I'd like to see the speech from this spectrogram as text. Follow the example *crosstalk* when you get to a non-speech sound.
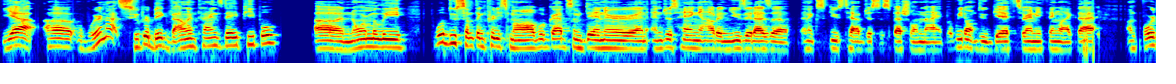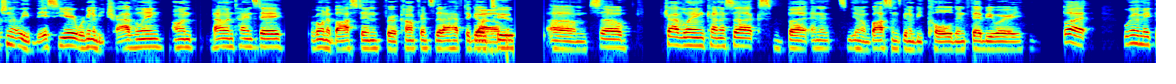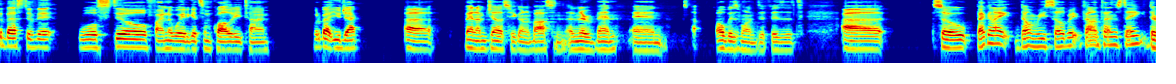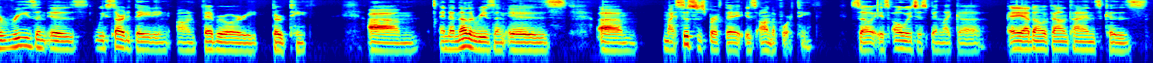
yeah, uh, we're not super big Valentine's Day people. Uh, normally, we'll do something pretty small. We'll grab some dinner and, and just hang out and use it as a an excuse to have just a special night. But we don't do gifts or anything like that. Unfortunately, this year we're going to be traveling on Valentine's Day. We're going to Boston for a conference that I have to go Wow. to. Um, so traveling kind of sucks, but and it's you know Boston's going to be cold in February, but we're going to make the best of it. We'll still find a way to get some quality time. What about you, Jack? Uh, Ben, I'm jealous you're going to Boston. I've never been and always wanted to visit. Uh, so Beck and I don't really celebrate Valentine's Day. The reason is we started dating on February 13th. Um, and another reason is um, my sister's birthday is on the 14th. So it's always just been like a, don't have Valentine's because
